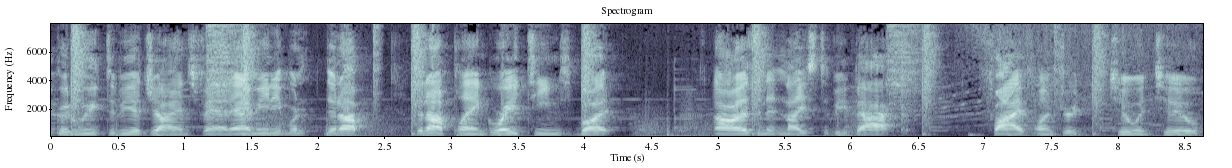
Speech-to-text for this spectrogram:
good week to be a Giants fan. I mean, they're not they're not playing great teams, but oh, isn't it nice to be back? 500, 2 and 2.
